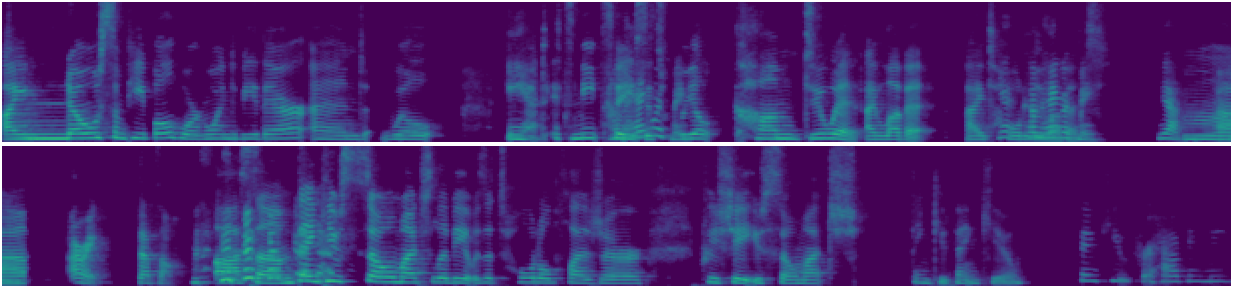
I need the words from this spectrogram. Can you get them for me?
I know some people who are going to be there and will, and it's meat space. It's real. Come do it. I love it. I totally yeah, come hang with me. Yeah. Mm. Uh, all right. That's all. awesome. Thank you so much, Libby. It was a total pleasure. Appreciate you so much. Thank you. Thank you. Thank you for having me.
